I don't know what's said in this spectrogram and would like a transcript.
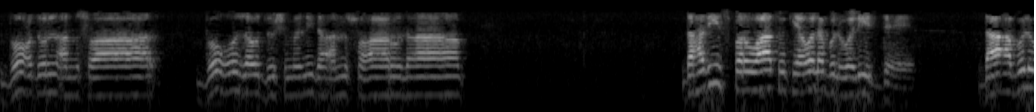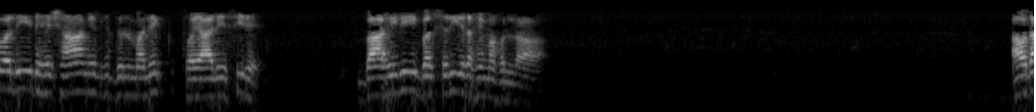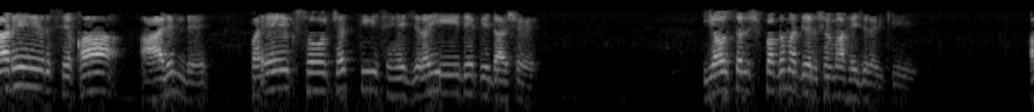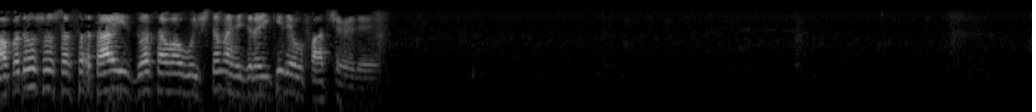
بعد الانصار بغض او دشمنی د انصار دا د حدیث پرواتو کې اول ابو الولید ده دا ابو الولید هشام ابن عبد الملک تویالیسی ده باهلی بصری رحمه الله او دا ډېر ثقه عالم دی په 136 هجری د پیدا شوه یو سل شپږم دیرشمه هجری کې او په 227 228مه هجری کې د وفات شوه دی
